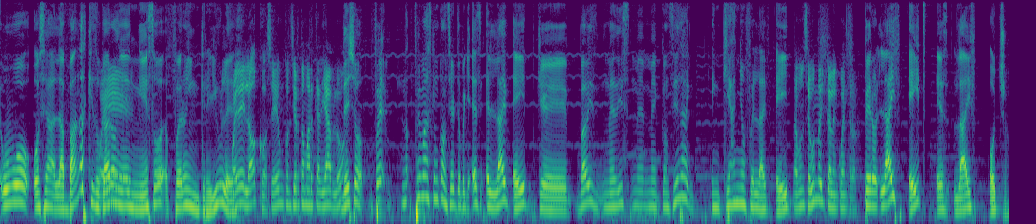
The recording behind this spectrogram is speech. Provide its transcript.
hubo, o sea, las bandas que Fue- tocaron en eso fueron increíbles. Fue de locos, ¿eh? Un concierto marca Diablo. De hecho, fue, no, fue más que un concierto, porque es el Live Aid que Babis me, dice, me, me considera en qué año fue Live Aid, Dame un segundo y te lo encuentro. pero Live 8 es Live 8.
